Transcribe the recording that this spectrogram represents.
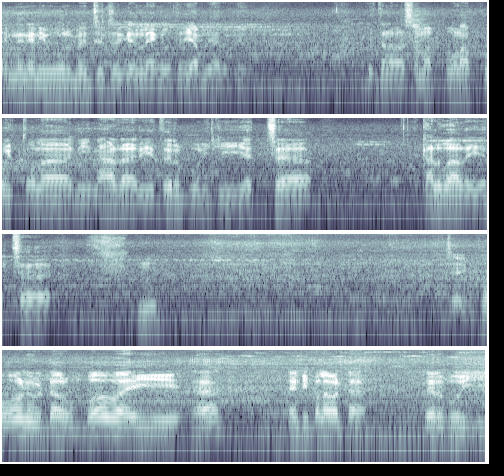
எங்கெங்க நீ ஊர் மேய்ச்சிட்டு இருக்கேன்னு எங்களுக்கு தெரியாமலையா இருக்கு? இத்தனை வருஷமாக போனால் போய் தொலை நீ நாதாரி தெருப்பூரிக்கு எச்ச கழுவாத எச்ச. ம். சரி போன்னு விட்டால் ரொம்ப வாயி ஆ? ஏண்டி பலவட்டை? பெருபூரிக்கு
